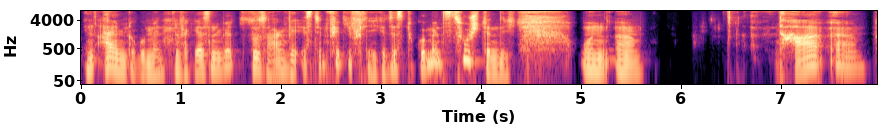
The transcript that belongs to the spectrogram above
in allen Dokumenten vergessen wird, zu sagen, wer ist denn für die Pflege des Dokuments zuständig. Und äh, da äh,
